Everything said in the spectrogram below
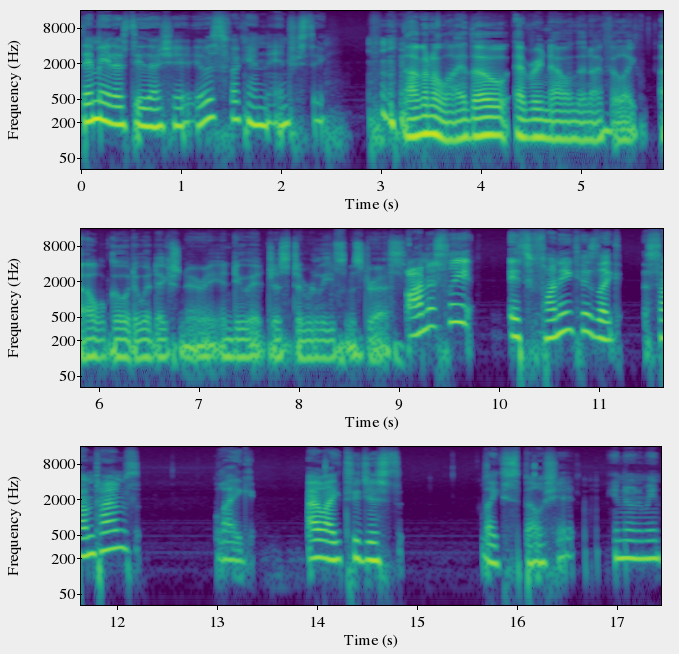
They made us do that shit. It was fucking interesting. Not gonna lie though, every now and then I feel like I'll go to a dictionary and do it just to relieve some stress. honestly, it's funny because like sometimes, like, I like to just like spell shit. You know what I mean?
